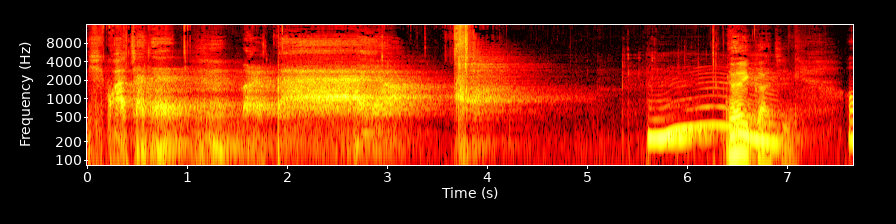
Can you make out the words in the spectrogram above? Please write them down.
이 과자는 여기까지. 어,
